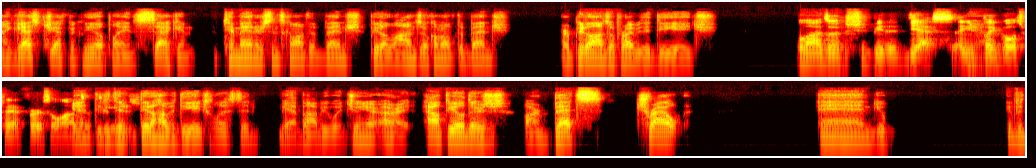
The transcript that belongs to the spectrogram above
I guess Jeff McNeil playing second. Tim Anderson's coming off the bench. Pete Alonso coming off the bench, or Pete Alonso probably be the DH. Alonso should be the yes. You Yeah. play Goldschmidt at first. Yeah, Alonso. because they, they don't have a DH listed. Yeah, Bobby Witt Jr. All right, outfielders are Betts, Trout, and you have a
